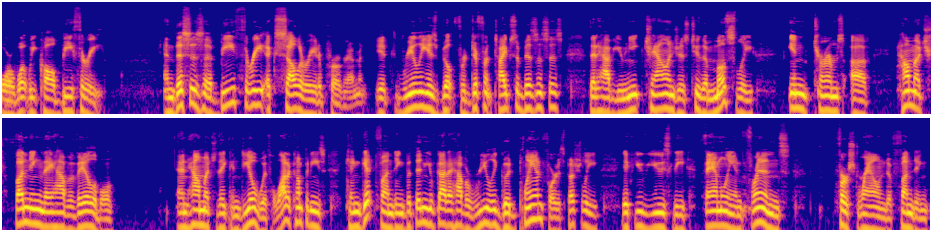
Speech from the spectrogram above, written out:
or what we call B3. And this is a B3 accelerator program. It really is built for different types of businesses that have unique challenges to them, mostly in terms of how much funding they have available and how much they can deal with. A lot of companies can get funding, but then you've got to have a really good plan for it, especially if you use the family and friends first round of funding.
